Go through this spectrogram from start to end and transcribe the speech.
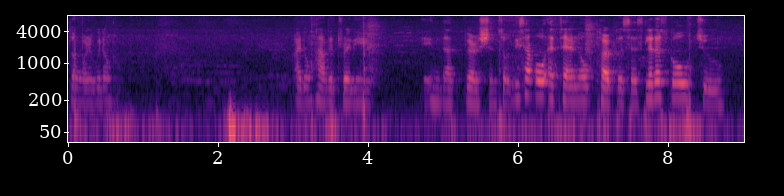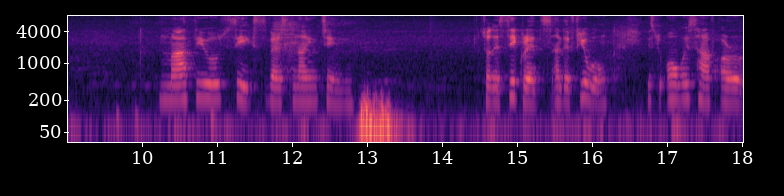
don't worry, we don't. I don't have it ready in that version. So these are all eternal purposes. Let us go to Matthew 6, verse 19. So the secrets and the fuel is to always have our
